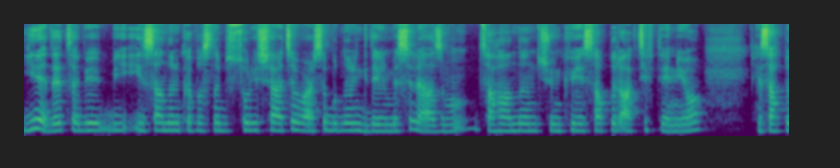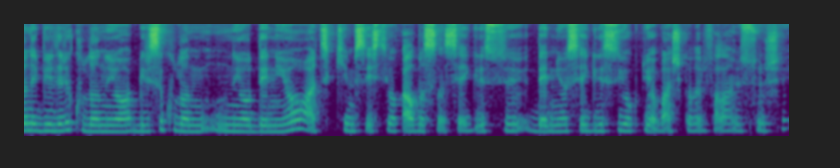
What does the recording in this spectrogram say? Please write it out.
yine de tabii bir insanların kafasında bir soru işareti varsa bunların giderilmesi lazım. Taha'nın çünkü hesapları aktif deniyor. Hesaplarını birileri kullanıyor, birisi kullanıyor deniyor. Artık kimse istiyor yok ablasının sevgilisi deniyor, sevgilisi yok diyor başkaları falan bir sürü şey.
